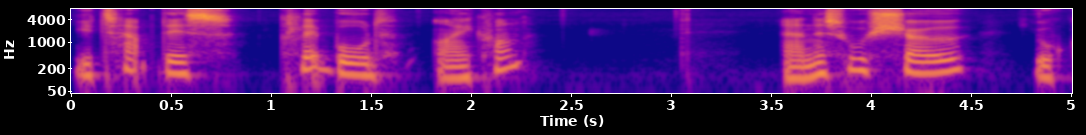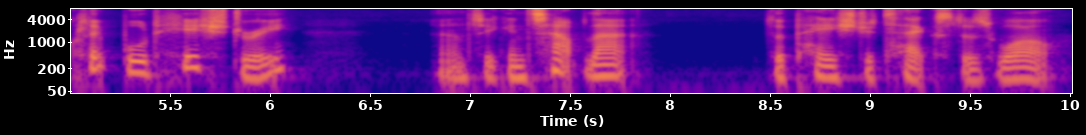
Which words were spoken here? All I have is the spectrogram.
you tap this clipboard icon and this will show your clipboard history and so you can tap that to paste your text as well.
